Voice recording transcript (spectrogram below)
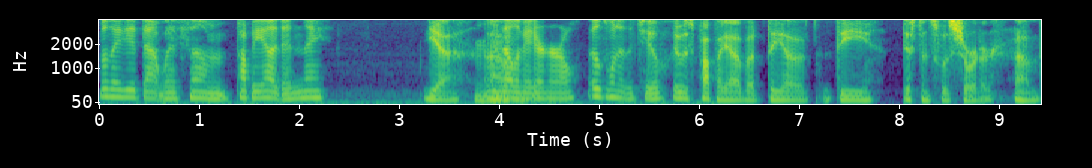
Well, they did that with um, Papaya, didn't they? Yeah, It was Elevator Girl. It was one of the two. it was Papaya, but the uh, the distance was shorter. Um,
